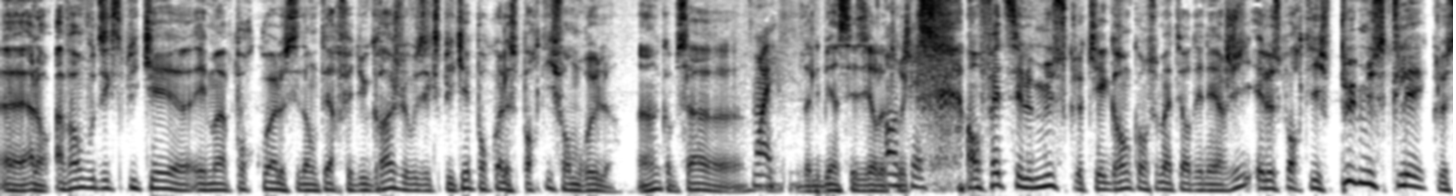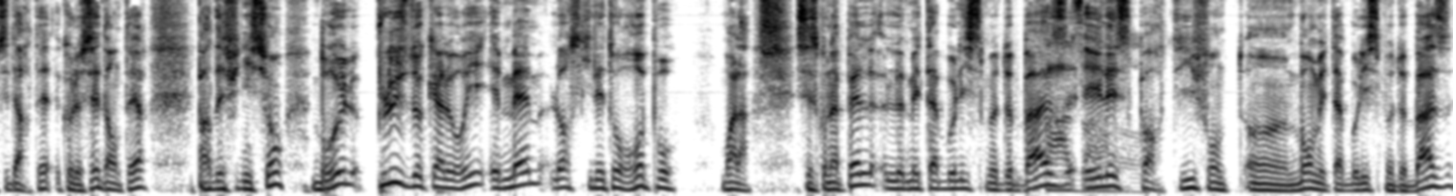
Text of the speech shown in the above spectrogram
Euh, alors, avant de vous expliquer, Emma, pourquoi le sédentaire fait du gras, je vais vous expliquer pourquoi le sportif en brûle. Hein, comme ça, euh, Ouais. vous allez bien saisir le truc. En fait, c'est le muscle qui est grand consommateur d'énergie et le sportif plus musclé que le sédentaire, que le sédentaire par définition, brûle plus de calories et même lorsqu'il est au repos. Voilà, c'est ce qu'on appelle le métabolisme de base et les sportifs ont un bon métabolisme de base.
